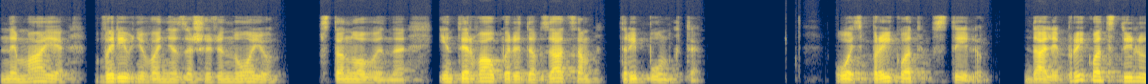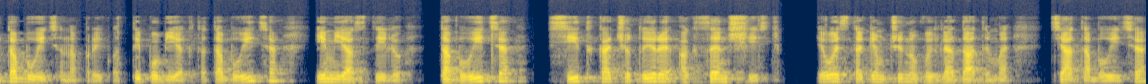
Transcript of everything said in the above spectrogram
немає, вирівнювання за шириною встановлене, інтервал перед абзацем 3 пункти. Ось приклад стилю. Далі приклад стилю таблиця, наприклад, тип об'єкта таблиця, ім'я стилю, таблиця, сітка 4, акцент 6. І ось таким чином виглядатиме ця таблиця.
